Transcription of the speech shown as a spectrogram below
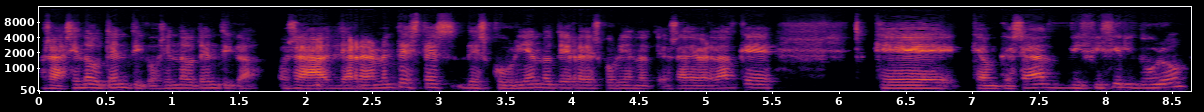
o sea, siendo auténtico, siendo auténtica, o sea, de realmente estés descubriéndote y redescubriéndote, o sea, de verdad que, que, aunque sea difícil y duro,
